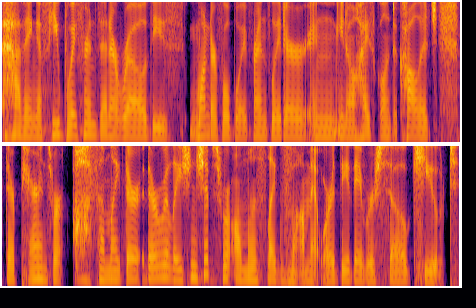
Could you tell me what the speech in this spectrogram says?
having a few boyfriends in a row these wonderful boyfriends later in you know high school into college their parents were awesome. Like their their relationships were almost like vomit worthy. They were so cute.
